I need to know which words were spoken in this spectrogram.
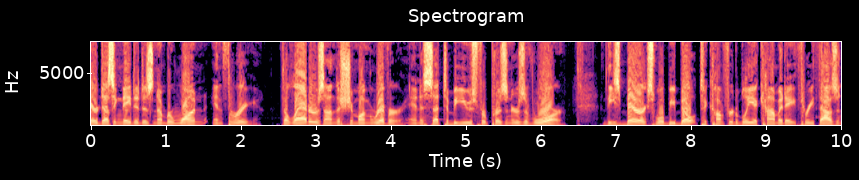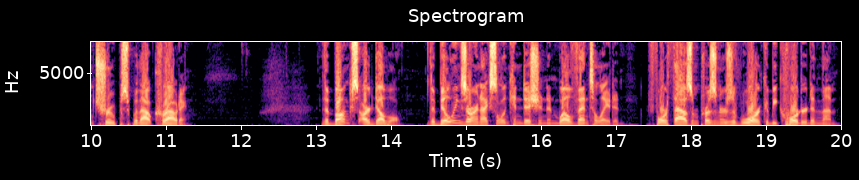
are designated as number 1 and 3. The latter is on the Chemung River and is set to be used for prisoners of war. These barracks will be built to comfortably accommodate 3,000 troops without crowding. The bunks are double. The buildings are in excellent condition and well ventilated. 4,000 prisoners of war could be quartered in them,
